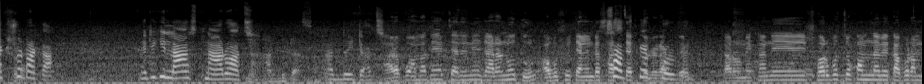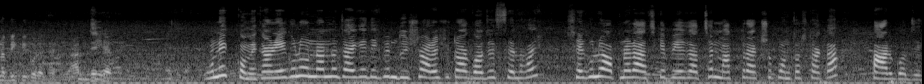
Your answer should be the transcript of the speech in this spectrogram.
একশো টাকা। এটা কি লাস্ট না আরও আছে? আর দুটো আছে। আর দুইটা আছে। আর আমাদের চ্যানেলে যারা নতুন অবশ্যই চ্যানেলটা সাবস্ক্রাইব করে রাখবেন। করবেন। কারণ এখানে সর্বোচ্চ কম দামে কাপড় আমরা বিক্রি করে থাকি। আর দেখে অনেক কমে কারণ এগুলো অন্যান্য জায়গায় দেখবেন দুইশো আড়াইশো টাকা গজের সেল হয়। সেগুলো আপনারা আজকে পেয়ে যাচ্ছেন মাত্র একশো পঞ্চাশ টাকা পার গজে।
